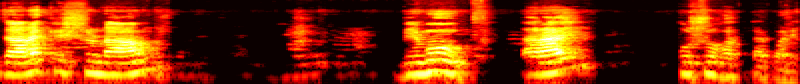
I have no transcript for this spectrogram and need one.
যারা কৃষ্ণ নাম বিমুখ, তারাই পশু হত্যা করে।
